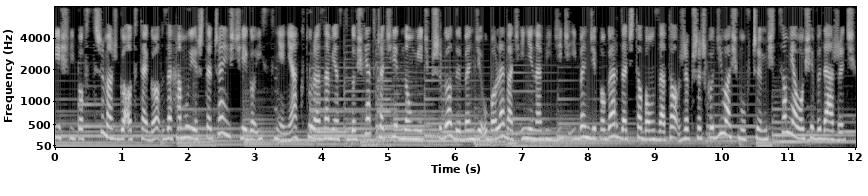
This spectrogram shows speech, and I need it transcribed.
Jeśli powstrzymasz go od tego, zahamujesz tę część jego istnienia, która zamiast doświadczać jedną mieć przygody, będzie ubolewać i nienawidzić i będzie pogardzać tobą za to, że przeszkodziłaś mu w czymś, co miało się wydarzyć.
